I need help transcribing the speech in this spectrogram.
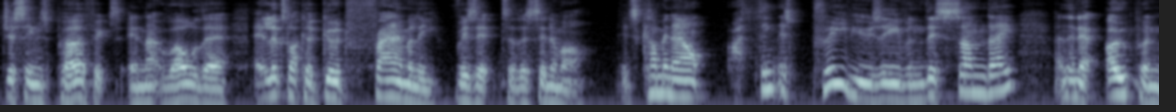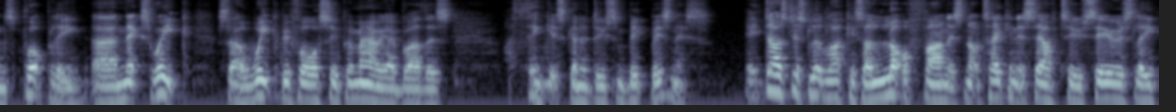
just seems perfect in that role there. It looks like a good family visit to the cinema. It's coming out, I think there's previews even this Sunday, and then it opens properly uh, next week. So a week before Super Mario Brothers. I think it's going to do some big business. It does just look like it's a lot of fun. It's not taking itself too seriously.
